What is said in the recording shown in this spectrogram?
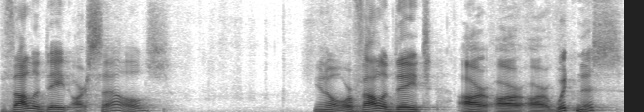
validate ourselves you know, or validate our, our, our witness.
